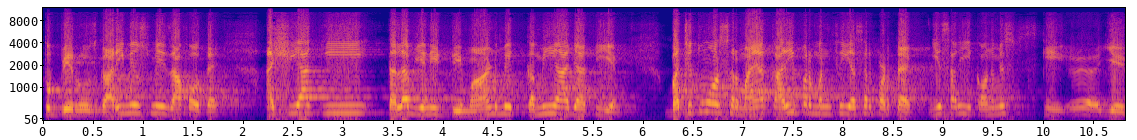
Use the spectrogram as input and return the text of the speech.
تو بے روزگاری میں اس میں اضافہ ہوتا ہے۔ اشیاء کی طلب یعنی ڈیمانڈ میں کمی آ جاتی ہے۔ بچتوں اور سرمایہ کاری پر منفی اثر پڑتا ہے۔ یہ ساری اکانومسٹ کی، یہ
